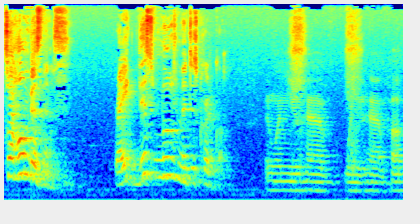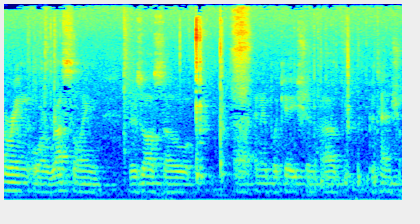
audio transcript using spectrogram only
tehom business, right? This movement is critical. And when you have, when you have hovering or rustling, there's also uh, an implication of potential.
